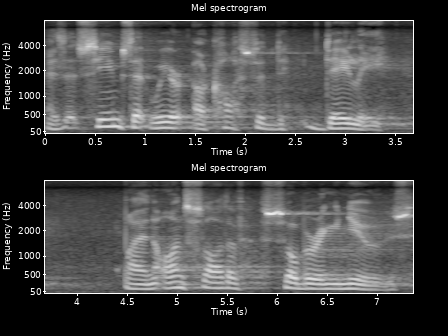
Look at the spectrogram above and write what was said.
as it seems that we are accosted daily by an onslaught of sobering news.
